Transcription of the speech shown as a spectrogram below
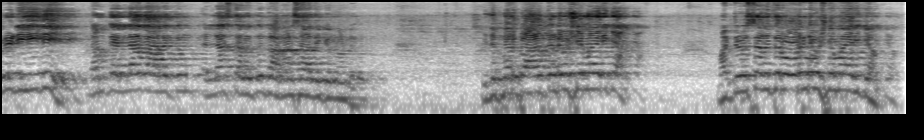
ഒരു രീതി നമുക്ക് എല്ലാ കാലത്തും എല്ലാ സ്ഥലത്തും കാണാൻ സാധിക്കുന്നുണ്ട്. ഇതിപ്പോ ഒരു പാലത്തിന്റെ വിഷയമായിരിക്കാം. മറ്റൊരു സ്ഥലത്ത് റോഡിന്റെ വിഷയമായിരിക്കാം.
